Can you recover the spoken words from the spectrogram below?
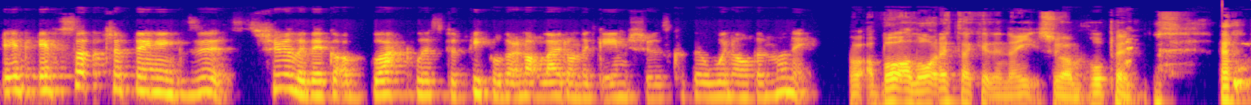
if if such a thing exists, surely they've got a blacklist of people that are not allowed on the game shows because they'll win all the money. Well, I bought a lottery ticket tonight, so I'm hoping. Think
